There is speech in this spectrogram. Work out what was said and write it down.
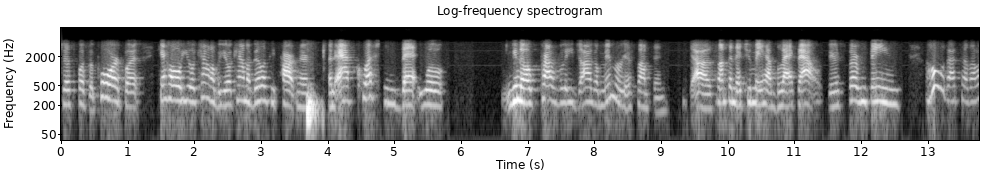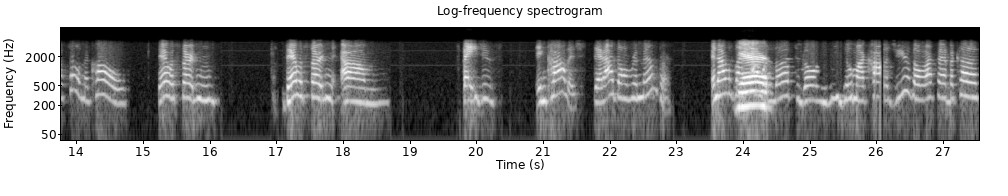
just for support, but can hold you accountable, your accountability partner, and ask questions that will, you know, probably jog a memory or something, uh, something that you may have blacked out. There's certain things. Who was I telling? I was telling Nicole. There were certain, there were certain um, stages in college that I don't remember. And I was like, yes. I would love to go and redo my college years over. I said, because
